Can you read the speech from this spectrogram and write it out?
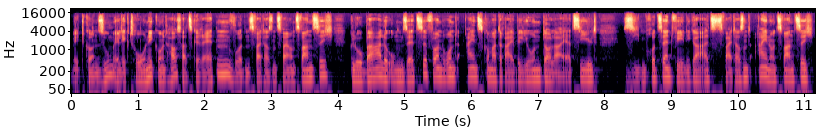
Mit Konsumelektronik und Haushaltsgeräten wurden 2022 globale Umsätze von rund 1,3 Billionen Dollar erzielt, sieben Prozent weniger als 2021.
